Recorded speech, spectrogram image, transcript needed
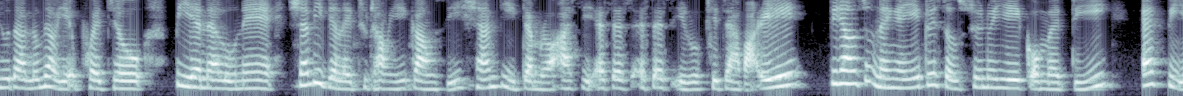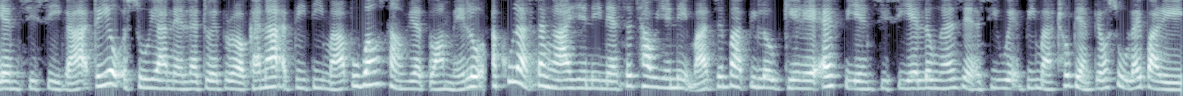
မျိုးသားလွတ်မြောက်ရေးအဖွဲ့ချုပ် PNLO နဲ့ရှမ်းပြည်ပြည်လဲထူထောင်ရေးကောင်စီရှမ်းပြည်တပ်မတော် RCSS SSA တို့ဖြစ်ကြပါတယ်။ပြည်ထောင်စုနိုင်ငံရေးတွဲဆုံဆွေးနွေးရေးကော်မတီ FPNCC ကတရုတ်အစိုးရနဲ့လက်တွဲပြီးတော့ကဏ္ဍအသီးသီးမှာပူးပေါင်းဆောင်ရွက်သွားမယ်လို့အခုလ15ရက်နေ့နဲ့16ရက်နေ့မှာကျင်းပပြုလုပ်ခဲ့တဲ့ FPNCC ရဲ့လုပ်ငန်းစဉ်အစည်းအဝေးအပြီးမှာထုတ်ပြန်ပြောဆိုလိုက်ပါတယ်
